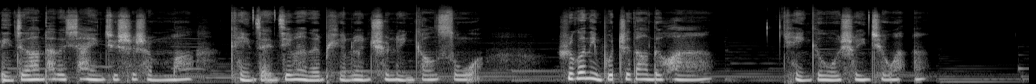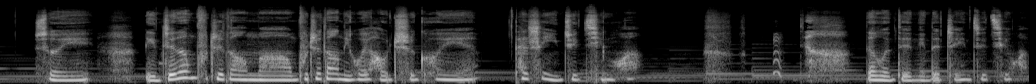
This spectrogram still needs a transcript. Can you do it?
你知道它的下一句是什么吗？可以在今晚的评论区里告诉我。如果你不知道的话。可以跟我说一句晚安。所以，你真的不知道吗？不知道你会好吃亏耶。它是一句情话。但我对你的这一句情话，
